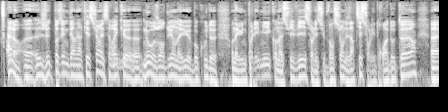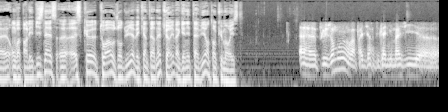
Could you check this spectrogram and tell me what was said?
Alors, euh, je vais te poser une dernière question et c'est vrai que euh, nous aujourd'hui on a eu beaucoup de, on a eu une polémique, on a suivi sur les subventions des artistes, sur les droits d'auteur. Euh, on va parler business. Euh, Est-ce que toi aujourd'hui avec Internet tu arrives à gagner ta vie en tant qu'humoriste? Euh, plus ou moins, on va pas dire de gagner ma vie. Euh,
